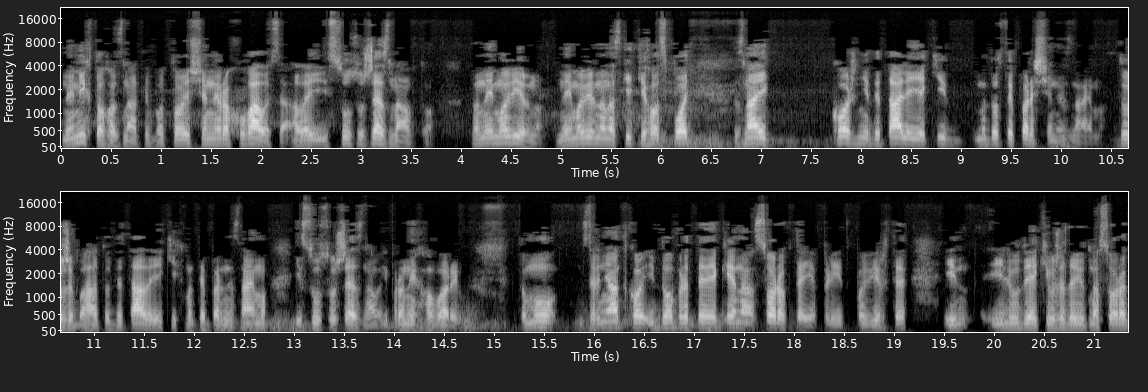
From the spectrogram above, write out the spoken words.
не міг того знати, бо то ще не рахувалося, але Ісус уже знав то. То неймовірно. Неймовірно, наскільки Господь знає кожні деталі, які ми дотепер ще не знаємо. Дуже багато деталей, яких ми тепер не знаємо, Ісус уже знав і про них говорив. Тому зернятко і добре те, яке на 40 дає плід, повірте. І, і люди, які вже дають на 40%,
